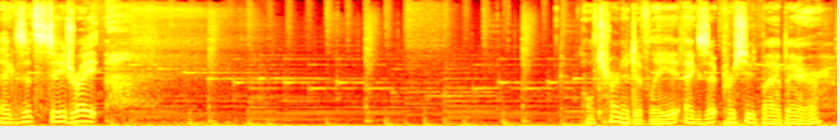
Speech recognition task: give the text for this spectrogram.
Exit stage right. Alternatively, exit pursued by a bear.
